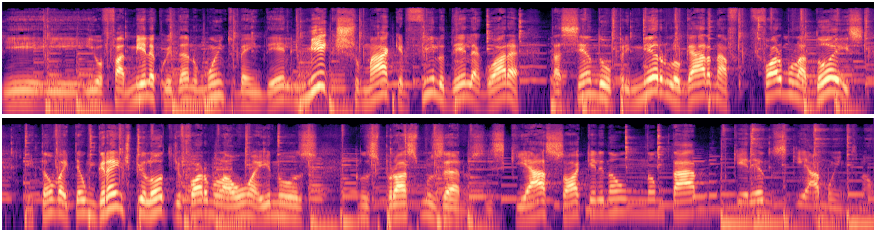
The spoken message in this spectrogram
e, e, e a família cuidando muito bem dele. Mick Schumacher, filho dele, agora está sendo o primeiro lugar na Fórmula 2. Então vai ter um grande piloto de Fórmula 1 aí nos, nos próximos anos. Esquiar só que ele não, não tá querendo esquiar muito, não.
